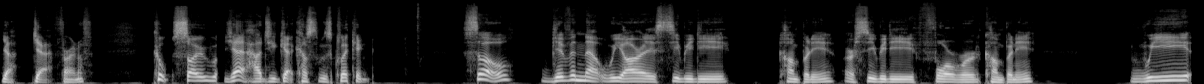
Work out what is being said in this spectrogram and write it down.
Yeah. Yeah. Fair enough. Cool. So, yeah, how do you get customers clicking? So, given that we are a CBD company or CBD forward company, we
